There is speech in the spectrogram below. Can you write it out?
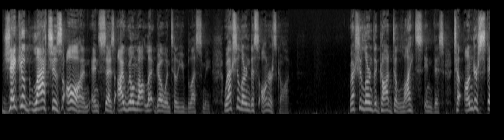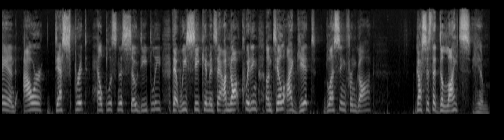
Jacob latches on and says, I will not let go until you bless me. We actually learned this honors God. We actually learned that God delights in this, to understand our desperate helplessness so deeply that we seek Him and say, I'm not quitting until I get blessing from God. God says that delights Him.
